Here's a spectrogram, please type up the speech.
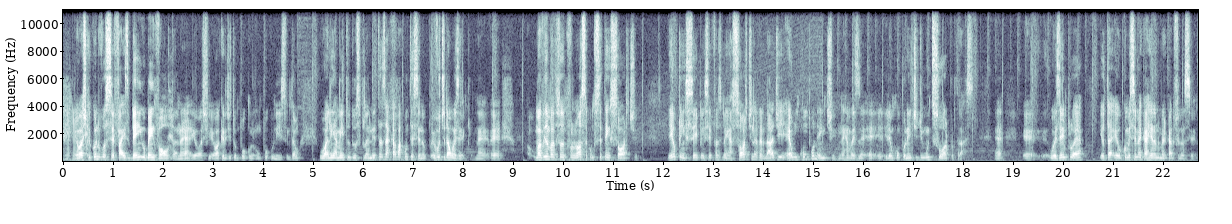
eu acho que quando você faz bem, o bem volta, né? Eu acho, eu acredito um pouco, um pouco nisso. Então, o alinhamento dos planetas acaba acontecendo. Eu vou te dar um exemplo, né? É, uma vez uma pessoa falou: Nossa, como você tem sorte Eu pensei, pensei, falei assim, bem, a sorte, na verdade, é um componente, né? Mas é, é, ele é um componente de muito suor por trás, né? É, o exemplo é, eu, eu comecei minha carreira no mercado financeiro.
